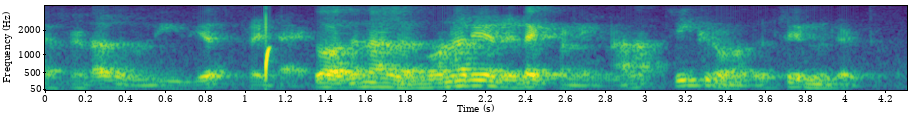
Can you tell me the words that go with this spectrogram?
டெஃபினட்டாக அது வந்து ஈஸியாக ஸ்ப்ரெட் ஆகிடும் ஸோ அதனால குணரியா டிடெக்ட் பண்ணிங்கன்னா சீக்கிரம் வந்து ட்ரீட்மெண்ட் எடுத்துக்கும்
